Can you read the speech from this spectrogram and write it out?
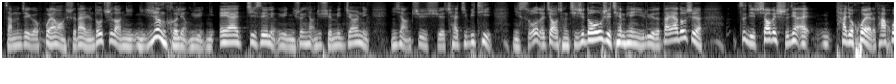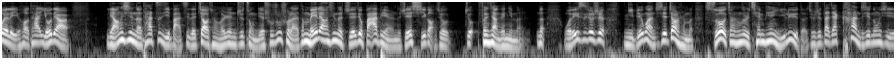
咱们这个互联网时代人都知道，你你任何领域，你 AI GC 领域，你说你想去学 Mid Journey，你想去学 ChatGPT，你所有的教程其实都是千篇一律的，大家都是自己稍微实践，哎，他就会了，他会了以后，他有点。良心的，他自己把自己的教程和认知总结输出出来；他没良心的，直接就扒别人的，直接洗稿就就分享给你们。那我的意思就是，你别管这些叫什么，所有教程都是千篇一律的，就是大家看这些东西，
